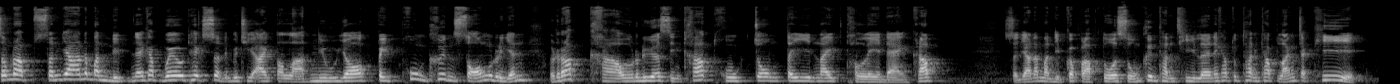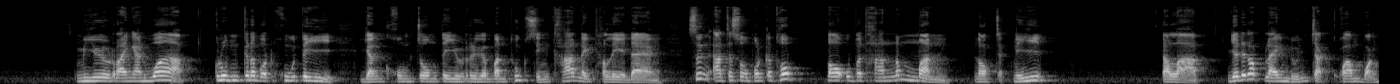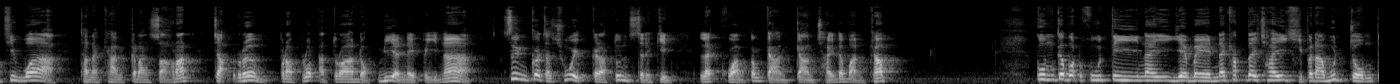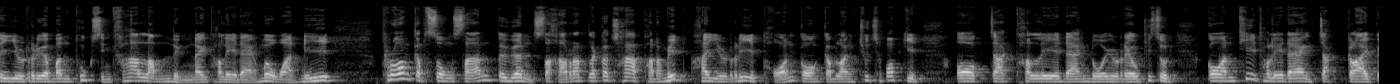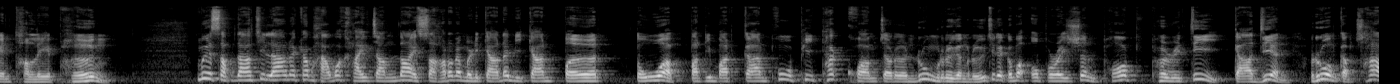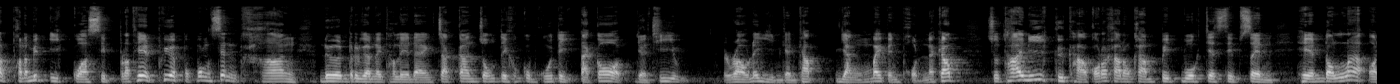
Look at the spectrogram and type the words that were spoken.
สำหรับสัญญาน้ำมันดิบนะครับเวลเท็กซัส WTI ตลาดนิวยอร์กปิดพุ่งขึ้น 2 เหรียญรับข่าวเรือสินค้าถูกโจมตีในทะเลแดงครับ สัญญาน้ำมันดิบก็ปรับตัวสูงขึ้นทันทีเลยนะครับ ทุกท่านครับหลังจากที่ มีรายงานว่ากลุ่มกระบฏฮูตี ยังคงโจมตีเรือบรรทุกสินค้าในทะเลแดง ซึ่งอาจจะส่งผลกระทบต่ออุปทานน้ำมัน นอกจากนี้ ตลาดยังได้รับแรงหนุนจากความหวังที่ว่า ธนาคารกลางสหรัฐจะเริ่มปรับลดอัตราดอกเบี้ยในปีหน้า ซึ่งก็จะช่วยกระตุ้นเศรษฐกิจ และความต้องการการใช้น้ำมันครับกลุ่มกบฏฮูตีในเยเมนนะครับได้ใช้ขีปนาวุธโจมตีเรือบรรทุกสินค้าลำหนึ่งในทะเลแดงเมื่อวานนี้ พร้อมกับส่งสารเตือนสหรัฐและก็ชาติพันธมิตร ให้รีบถอนกองกำลังชุดเฉพาะกิจ ออกจากทะเลแดงโดยเร็วที่สุด ก่อนที่ทะเลแดงจะกลายเป็นทะเลเพลิง เมื่อสัปดาห์ที่แล้วนะครับ หากว่าใครจำได้สหรัฐอเมริกาได้มีการเปิดตัวปฏิบัติการผู้พิทักษ์ความเจริญรุ่งเรือง หรือที่เรียกกันว่า Operation Prosperity Guardian ร่วมกับชาติพันธมิตรอีกกว่า 10 ประเทศ เพื่อปกป้องเส้นทางเดินเรือในทะเลแดง จากการโจมตีของกลุ่มฮูติ แต่ก็อย่างที่เราได้ยินกันครับ ยังไม่เป็นผลนะครับ สุดท้ายนี้คือข่าวของราคาทองคำปิดบวก 70 เซนต์เหตุดอลลาร์อ่อน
